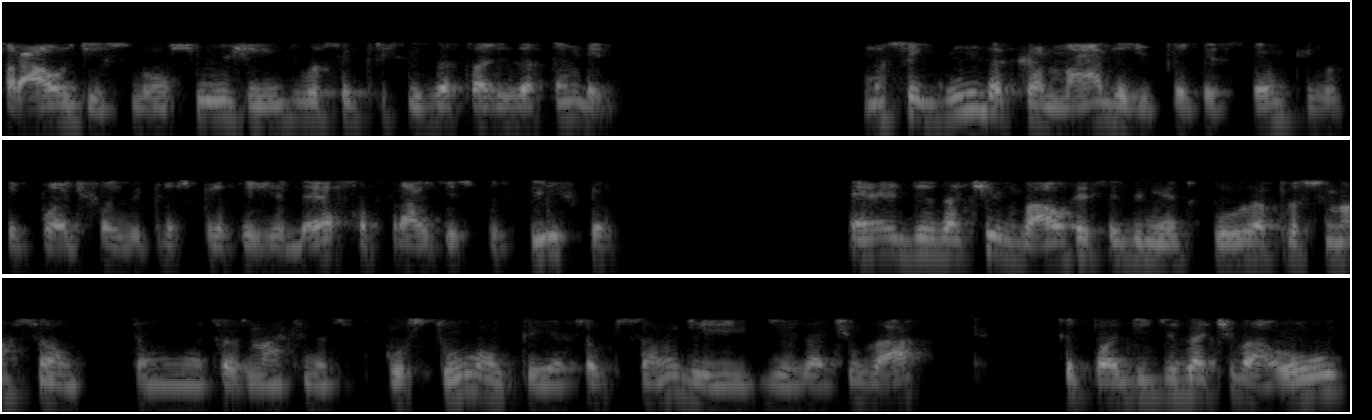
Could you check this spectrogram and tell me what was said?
fraudes vão surgindo, você precisa atualizar também. Uma segunda camada de proteção que você pode fazer para se proteger dessa fraude específica é desativar o recebimento por aproximação. Então, essas máquinas costumam ter essa opção de desativar. Você pode desativar ou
